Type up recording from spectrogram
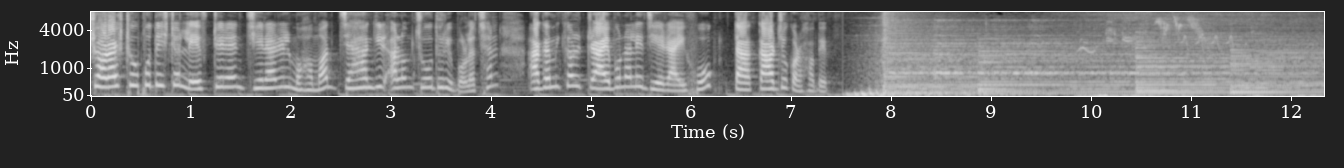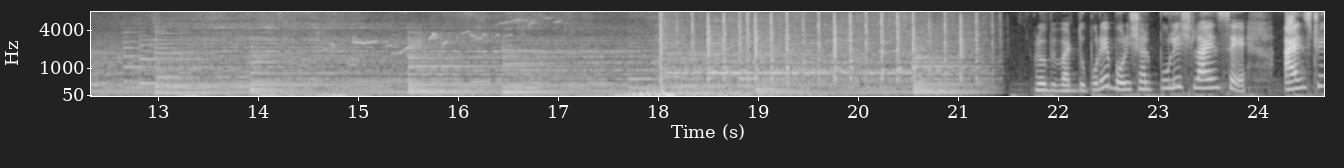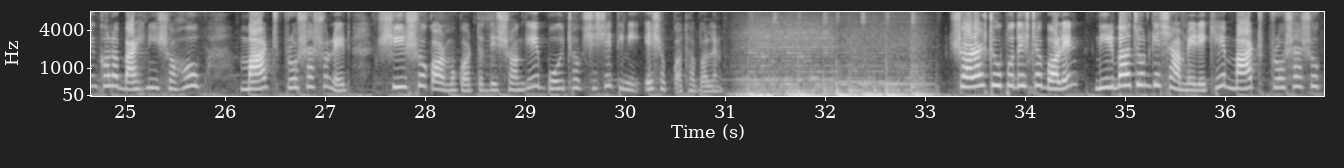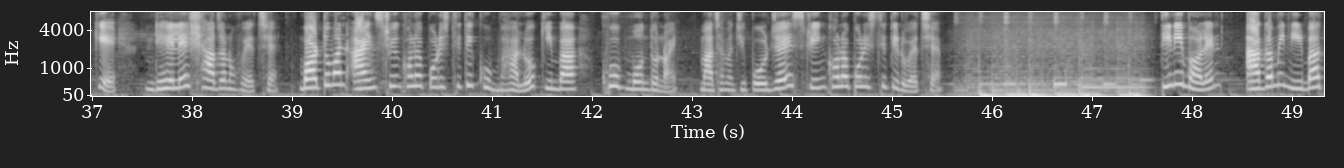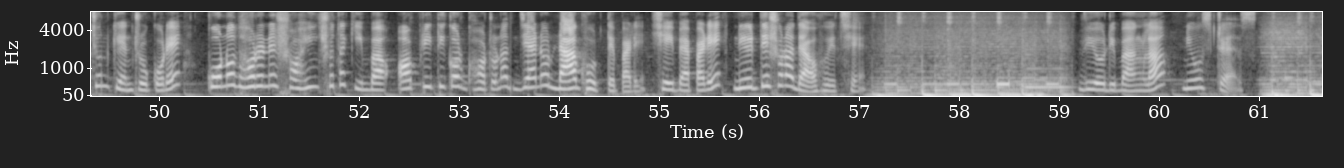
স্বরাষ্ট্র উপদেষ্টা lieutenant general Mohammad Jahangir Alam Chowdhury বলেছেন, আগামীকাল ট্রাইব্যুনালে যে রায় হোক, তা কার্যকর হবে। রবিবার দুপুরে বরিশাল পুলিশ লাইন্সে আইন শৃঙ্খলা বাহিনী সহ মাঠ প্রশাসনের শীর্ষ কর্মকর্তাদের সঙ্গে বৈঠক শেষে তিনি এসব কথা বলেন। স্বরাষ্ট্র উপদেষ্টা বলেন, নির্বাচনকে সামনে রেখে মাঠ প্রশাসককে ঢেলে সাজানো হয়েছে। বর্তমান আইন শৃঙ্খলা পরিস্থিতি খুব ভালো কিংবা খুব মন্দ নয়। মাঝামাঝি পর্যায়ে শৃঙ্খলা পরিস্থিতি রয়েছে। তিনি বলেন, আগামী নির্বাচন কেন্দ্র করে কোনো ধরনের সহিংসতা কিংবা অপ্রীতিকর ঘটনা যেন না ঘটতে পারে, সেই ব্যাপারে নির্দেশনা দেওয়া হয়েছে। Bangla news desk.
